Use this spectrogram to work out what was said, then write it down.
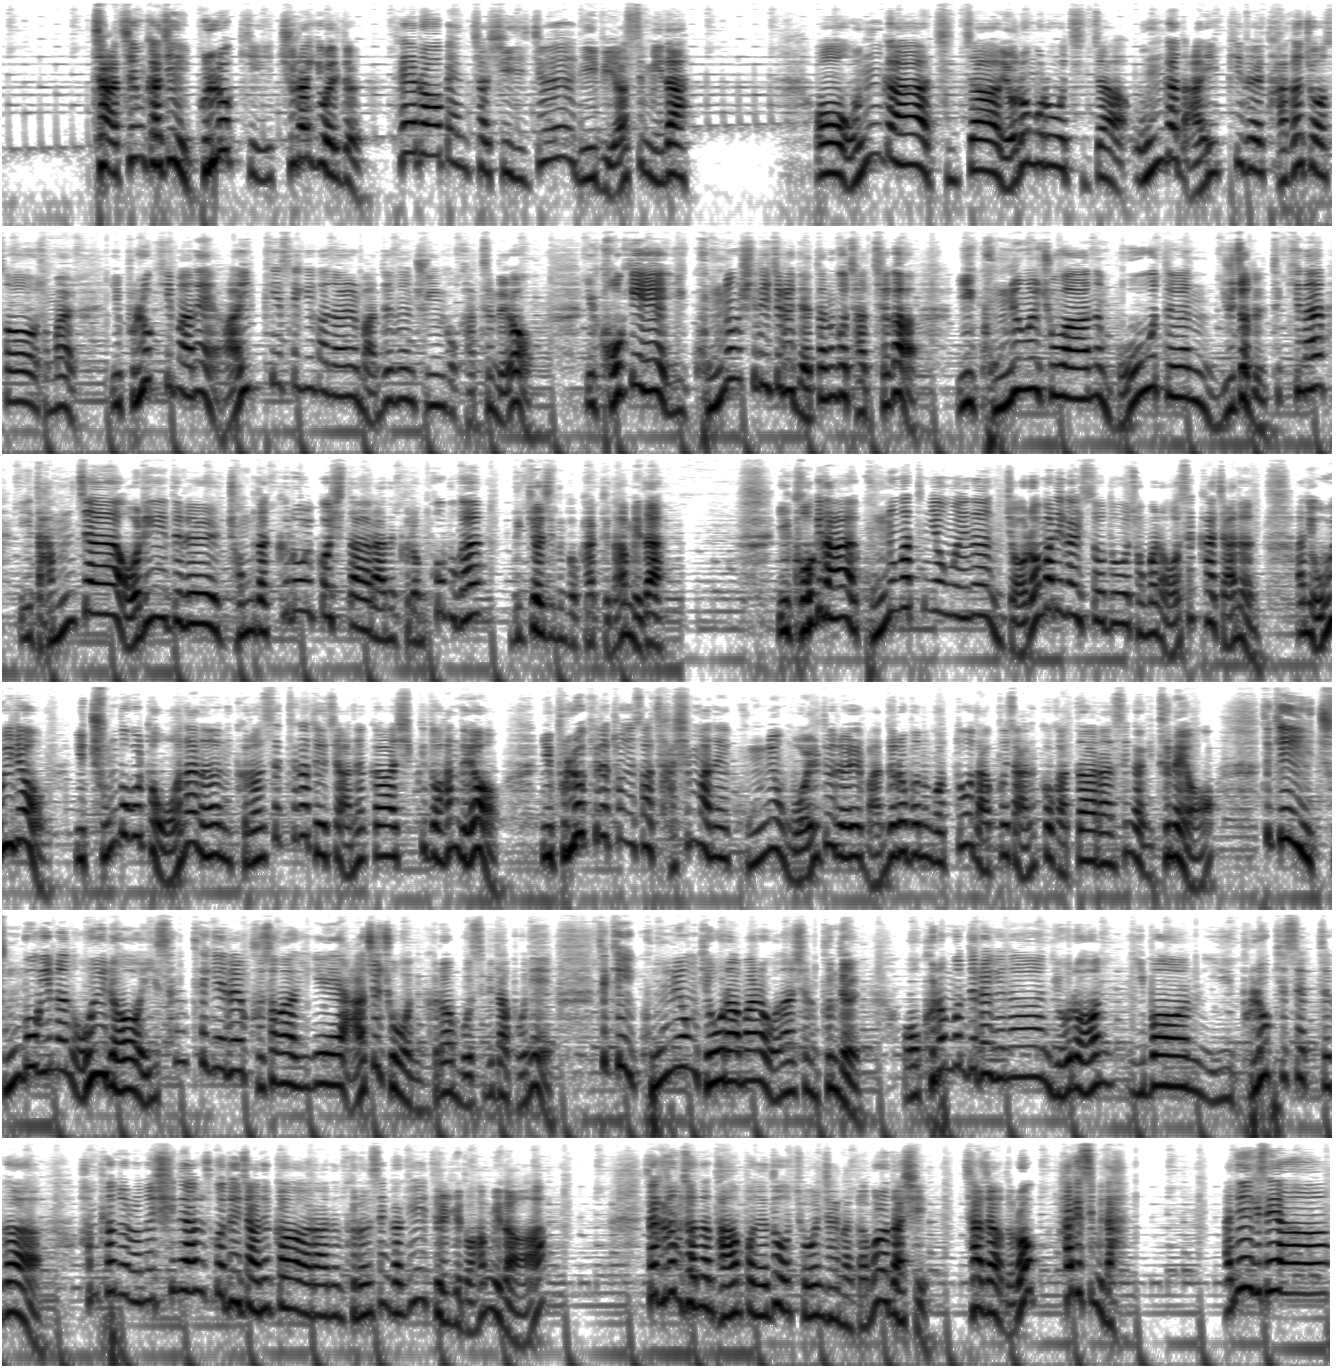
자, 지금까지 블로키 쥬라기 월드 테러벤처 시리즈 리뷰였습니다. 어, 온갖 진짜 여러모로 진짜 온갖 IP를 다 가져와서 정말 이 블로키만의 IP 세계관을 만드는 중인 것 같은데요. 이 거기에 이 공룡 시리즈를 냈다는 것 자체가 이 공룡을 좋아하는 모든 유저들, 특히나 이 남자 어린이들을 전부 다 끌어올 것이다라는 그런 포부가 느껴지는 것 같기도 합니다. 이 거기다 공룡 같은 경우에는 여러 마리가 있어도 정말 어색하지 않은 아니 오히려 이 중복을 더 원하는 그런 세트가 되지 않을까 싶기도 한데요. 이 블로키를 통해서 자신만의 공룡 월드를 만들어 보는 것도 나쁘지 않을 것 같다라는 생각이 드네요. 특히 이 중복이면 오히려 이 생태계를 구성하기에 아주 좋은 그런 모습이다 보니 특히 공룡 디오라마를 원하시는 분들 어, 그런 분들에게는 이런 이번 이 블로키 세트가 한편으로는 신의 한 수가 되지 않을까라는 그런 생각이 들기도 합니다. 자, 그럼 저는 다음번에도 좋은 장난감으로 다시 찾아오도록 하겠습니다. 안녕히 계세요.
